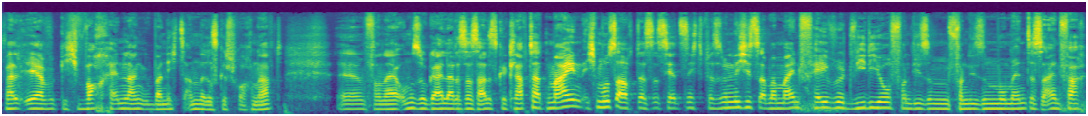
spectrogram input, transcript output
Weil ihr wirklich wochenlang über nichts anderes gesprochen habt. Äh, von daher umso geiler, dass das alles geklappt hat. Mein, ich muss auch, das ist jetzt nichts Persönliches, aber mein Favorite Video von diesem, von diesem Moment ist einfach,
